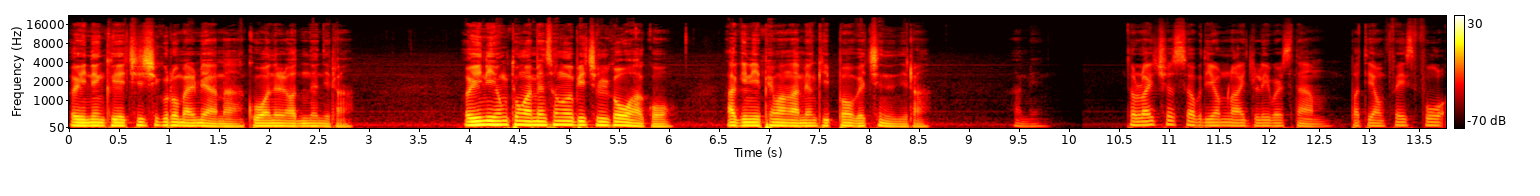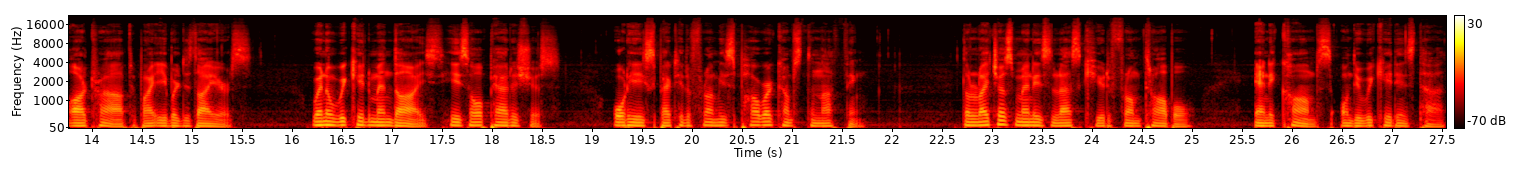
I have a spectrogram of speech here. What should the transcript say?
의인은 그의 지식으로 말미암아 구원을 얻느니라. 의인이 형통하면 성읍이 즐거워하고 악인이 패왕하면 기뻐 외치느니라. 아멘. The righteous of the upright delivers them. But the unfaithful are trapped by evil desires. When a wicked man dies, his soul perishes. All he expected from his power comes to nothing. The righteous man is rescued from trouble, and it comes on the wicked instead.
